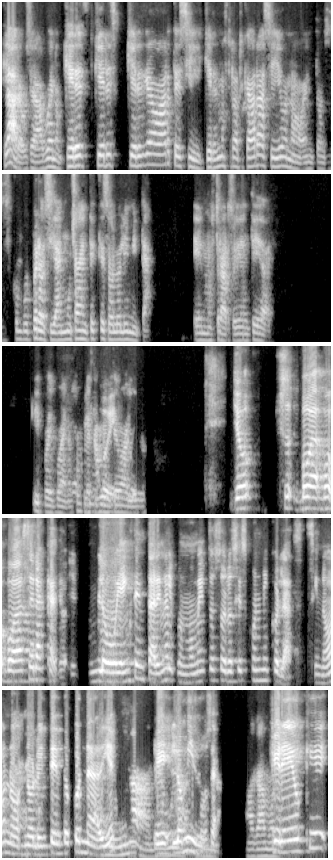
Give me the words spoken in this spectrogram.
Claro, o sea, bueno, ¿quieres, quieres, quieres grabarte? Sí, ¿quieres mostrar cara? Sí o no. Entonces, como, pero sí hay mucha gente que solo limita el mostrar su identidad. Y pues bueno, completamente válido. Yo voy a, hacer acá, lo voy a intentar en algún momento solo si es con Nicolás, si no, no, no lo intento con nadie. Eh, lo mismo, o sea, creo que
